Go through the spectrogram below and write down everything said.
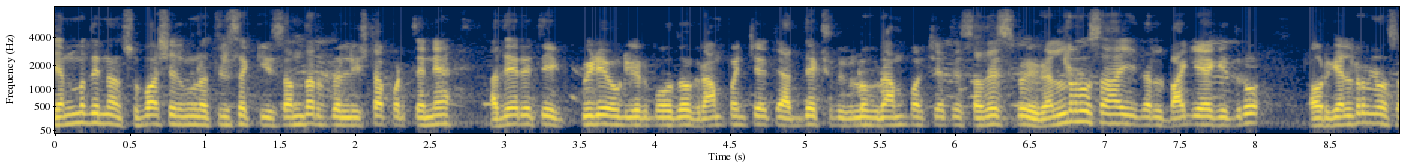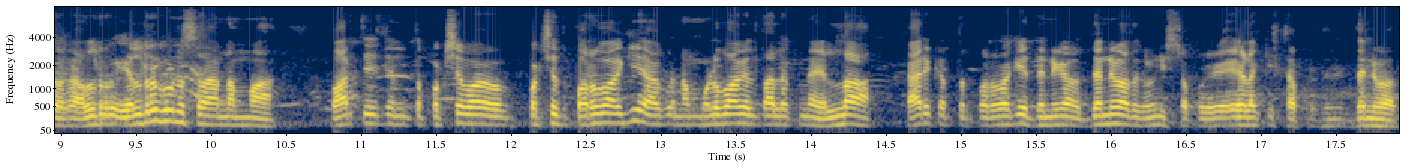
ಜನ್ಮದಿನ ಶುಭಾಶಯಗಳನ್ನ ತಿಳಿಸೋಕ್ಕೆ ಈ ಸಂದರ್ಭದಲ್ಲಿ ಇಷ್ಟಪಡ್ತೇನೆ. ಅದೇ ರೀತಿ ಪಿ ಡಿ ಒಗಳಿರ್ಬೋದು, ಗ್ರಾಮ ಪಂಚಾಯತಿ ಅಧ್ಯಕ್ಷರುಗಳು, ಗ್ರಾಮ ಪಂಚಾಯತಿ ಸದಸ್ಯರು, ಇವೆಲ್ಲರೂ ಸಹ ಇದರಲ್ಲಿ ಭಾಗಿಯಾಗಿದ್ದರು ಅವ್ರಿಗೆಲ್ಲರೂ ಸಹ ಎಲ್ಲರೂ ಎಲ್ರಿಗೂ ಸಹ ನಮ್ಮ ಭಾರತೀಯ ಜನತಾ ಪಕ್ಷ ಪಕ್ಷದ ಪರವಾಗಿ ಹಾಗೂ ನಮ್ಮ ಮುಳಬಾಗಿಲು ತಾಲೂಕಿನ ಎಲ್ಲ ಕಾರ್ಯಕರ್ತರ ಪರವಾಗಿ ಧನ್ಯವಾದ, ಧನ್ಯವಾದಗಳನ್ನು ಇಷ್ಟಪಡ, ಹೇಳಕ್ಕೆ ಇಷ್ಟಪಡ್ತೀನಿ. ಧನ್ಯವಾದ.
